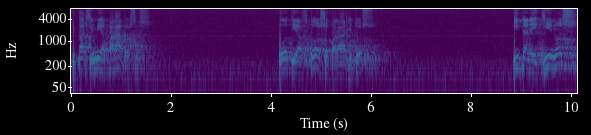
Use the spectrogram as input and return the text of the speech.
Υπάρχει μία παράδοσης. Ότι αυτός ο παράλυτος ήταν εκείνος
